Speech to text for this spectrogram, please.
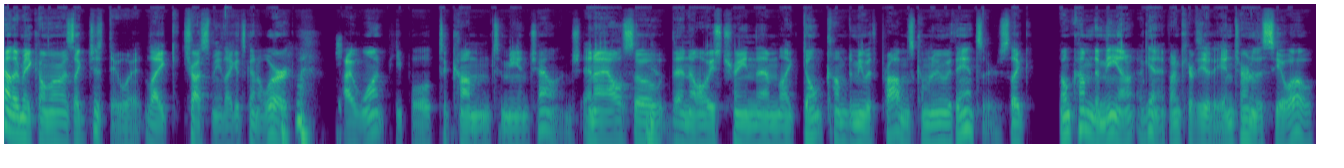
Now, there may come moments like, just do it. Like, trust me, like it's going to work. I want people to come to me and challenge. And I also yeah. then always train them like, don't come to me with problems, come to me with answers. Like, don't come to me. again, if I don't care if you're the intern or the COO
